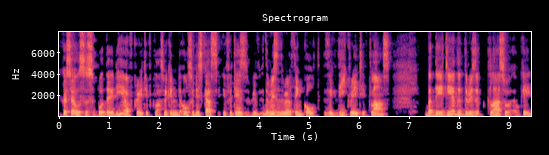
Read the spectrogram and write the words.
because I also support the idea of creative class. We can also discuss if it is if there is a real thing called the, the creative class, but the idea that there is a class or okay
